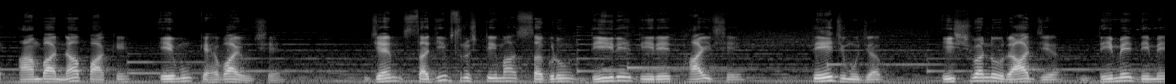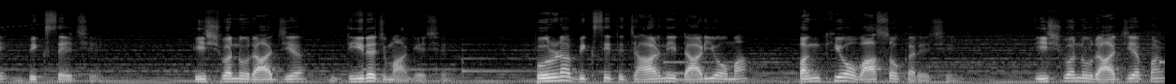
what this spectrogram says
આંબા ન પાકે એવું કહેવાયું છે. જેમ સજીવ સૃષ્ટિમાં સઘળું ધીરે ધીરે થાય છે, તે જ મુજબ ઈશ્વરનું રાજ્ય ધીમે ધીમે વિકસે છે. ઈશ્વરનું રાજ્ય ધીરજ માગે છે. પૂર્ણ વિકસિત ઝાડની ડાળીઓમાં પંખીઓ વાસો કરે છે. ઈશ્વરનું રાજ્ય પણ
